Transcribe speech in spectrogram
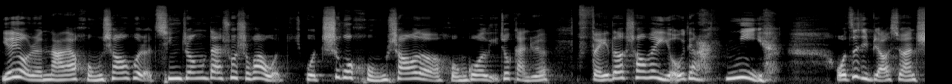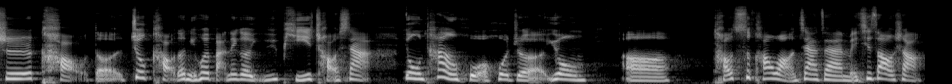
也有人拿来红烧或者清蒸，但说实话，我我吃过红烧的红锅里，就感觉肥的稍微有点腻。我自己比较喜欢吃烤的，就烤的你会把那个鱼皮朝下，用炭火或者用呃陶瓷烤网架在煤气灶上，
